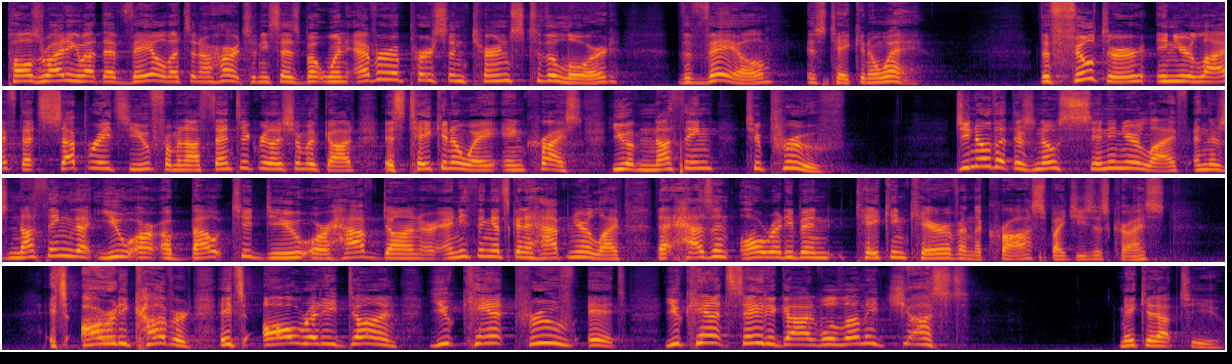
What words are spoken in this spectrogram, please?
Paul's writing about that veil that's in our hearts, and he says, But whenever a person turns to the Lord, the veil is taken away. The filter in your life that separates you from an authentic relationship with God is taken away in Christ. You have nothing to prove. Do you know that there's no sin in your life and there's nothing that you are about to do or have done or anything that's going to happen in your life that hasn't already been taken care of on the cross by Jesus Christ? It's already covered. It's already done. You can't prove it. You can't say to God, well, let me just make it up to you.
